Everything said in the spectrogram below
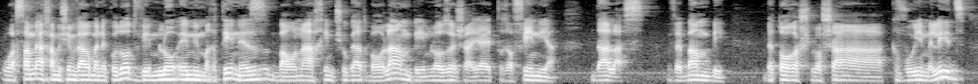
הוא עשה 154 נקודות, ואם לא אמי מרטינז, בעונה הכי משוגעת בעולם, ואם לא זה שהיה את רפיניה, דאלאס ובמבי בתור השלושה קבועים מלידס,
